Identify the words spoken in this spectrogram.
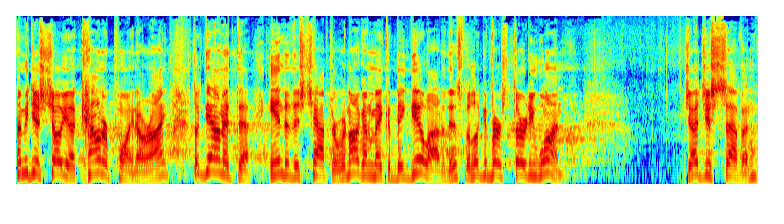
Let me just show you a counterpoint, all right? Look down at the end of this chapter. We're not going to make a big deal out of this, but look at verse 31. Judges 7.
